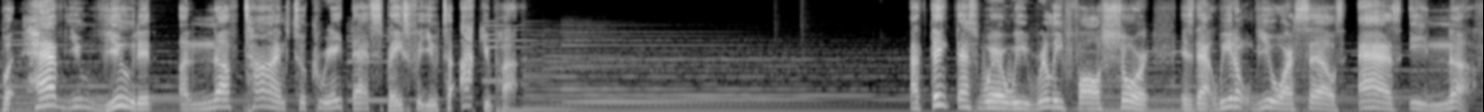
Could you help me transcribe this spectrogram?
But have you viewed it enough times to create that space for you to occupy. I think that's where we really fall short is that we don't view ourselves as enough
